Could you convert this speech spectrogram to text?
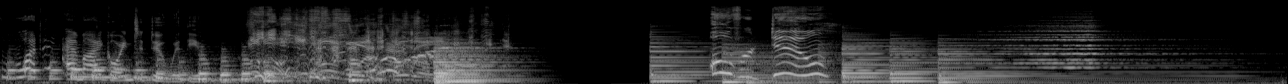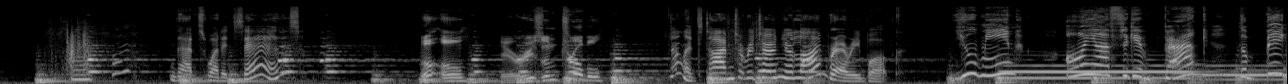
what am I going to do with you? That's what it says. Uh-oh, Harry's in trouble. Well, it's time to return your library book. You mean I have to give back the big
